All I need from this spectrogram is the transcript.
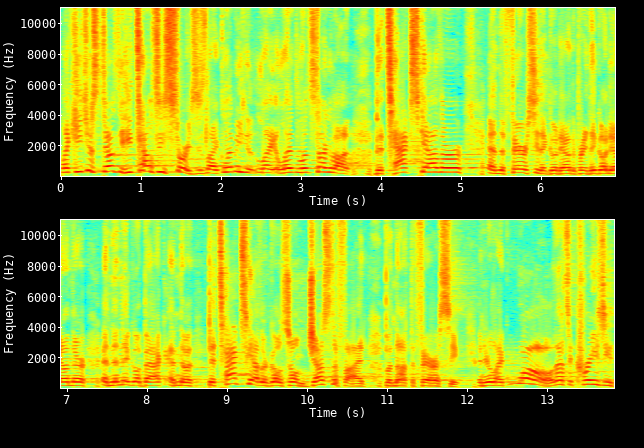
Like he just does it. He tells these stories. He's like, let me like let, let's talk about the tax gatherer and the Pharisee that go down to pray. They go down there and then they go back, and the, the tax gatherer goes home justified, but not the Pharisee. And you're like, whoa, that's a crazy.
